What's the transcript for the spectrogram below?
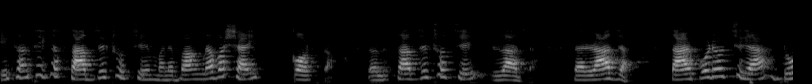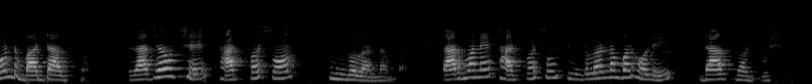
এখান থেকে সাবজেক্ট হচ্ছে মানে বাংলা ভাষায় কর্তা, তাহলে সাবজেক্ট হচ্ছে রাজা। তা রাজা, তারপরে হচ্ছে গা ডোন্ট বা ডাজ নট রাজা হচ্ছে থার্ড পারসন সিঙ্গুলার নাম্বার তার মানে থার্ড পারসন সিঙ্গুলার নাম্বার হলে ডাজ নট বসবে।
